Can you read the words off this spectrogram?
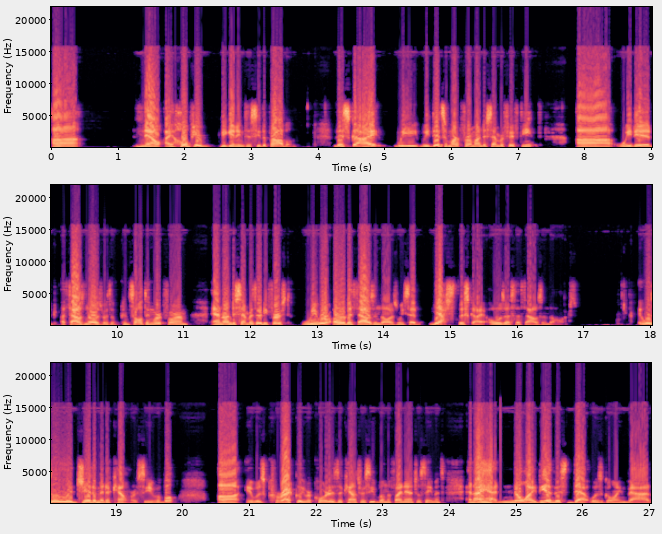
Uh, now, I hope you're beginning to see the problem. This guy, we, we did some work for him on December 15th. Uh, we did $1,000 worth of consulting work for him. And on December 31st, we were owed $1,000. And we said, yes, this guy owes us $1,000. It was a legitimate account receivable. Uh, it was correctly recorded as accounts receivable in the financial statements. And I had no idea this debt was going bad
